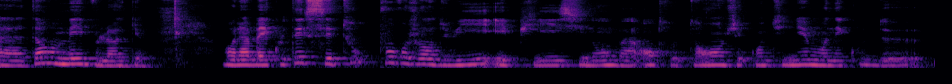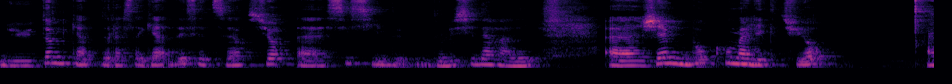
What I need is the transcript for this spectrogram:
euh, dans mes vlogs. Voilà, bah écoutez, c'est tout pour aujourd'hui. Et puis sinon, bah, entre-temps, j'ai continué mon écoute de, du tome 4 de la saga des 7 sœurs sur euh, de, de Lucie euh, J'aime beaucoup ma lecture, euh,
